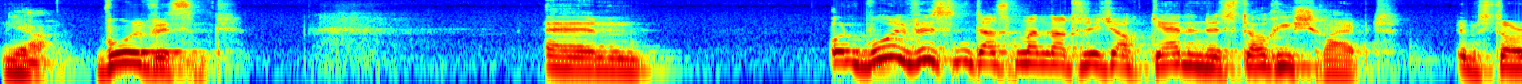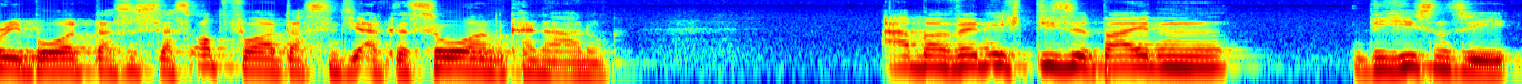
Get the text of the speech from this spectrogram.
Ja. Wohlwissend. Ähm, und wohl wissend, dass man natürlich auch gerne eine Story schreibt. Im Storyboard, das ist das Opfer, das sind die Aggressoren, keine Ahnung. Aber wenn ich diese beiden, wie hießen sie?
